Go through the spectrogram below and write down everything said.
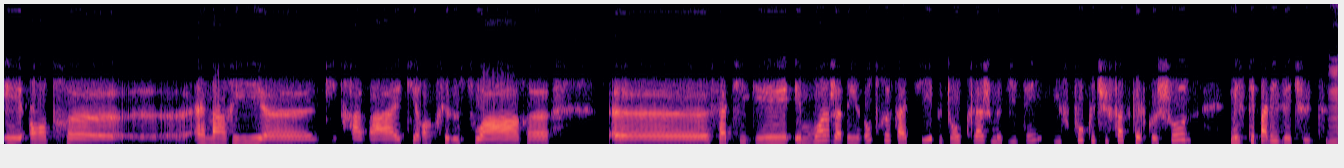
et entre euh, un mari euh, qui travaille, qui rentrait le soir. euh, fatigué et moi j'avais une autre fatigue donc là je me disais il faut que tu fasses quelque chose mais c'était pas les études Mm.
